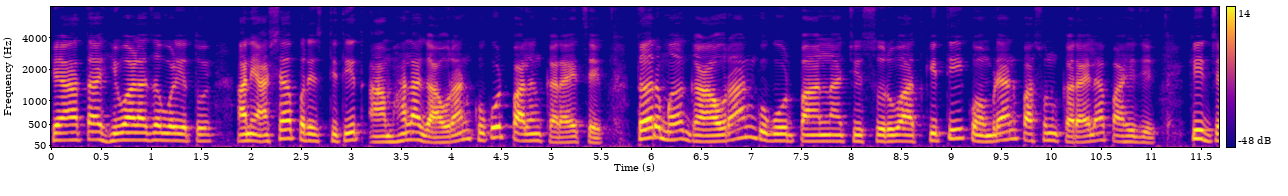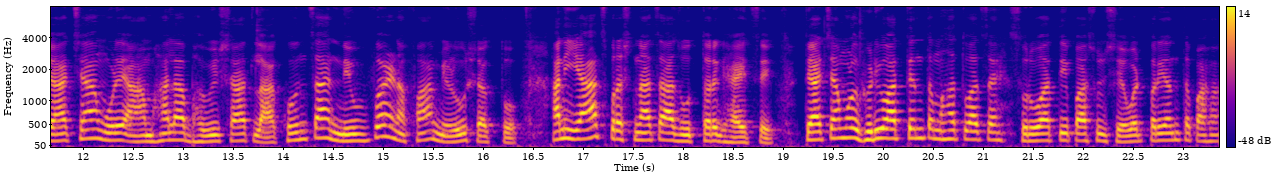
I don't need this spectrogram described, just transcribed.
की आता हिवाळा जवळ येतोय आणि अशा परिस्थितीत आम्हाला गावरान कुक्कुटपालन करायचे तर मग गावरान कुक्कुटपालनाची सुरुवात किती कोंबड्यांपासून करायला पाहिजे? की ज्याच्यामुळे आम्हाला भविष्यात लाखोंचा निव्वळ नफा मिळू शकतो. आणि याच प्रश्नाचं आज उत्तर घ्यायचे त्याच्यामुळे व्हिडिओ अत्यंत महत्त्वाचा आहे. सुरुवातीपासून शेवटपर्यंत पहा.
